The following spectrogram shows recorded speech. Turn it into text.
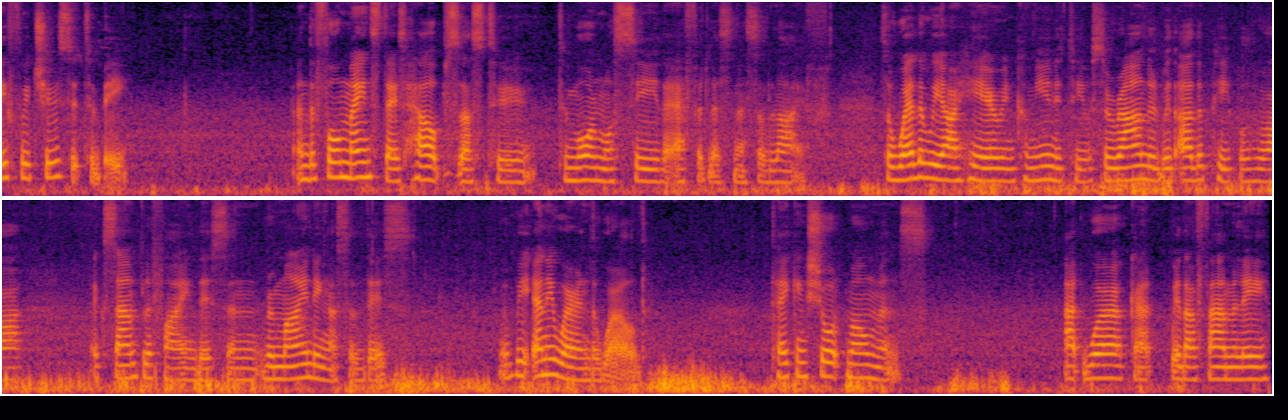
if we choose it to be. And the Four Mainstays helps us to, to more and more see the effortlessness of life. So whether we are here in community, surrounded with other people who are exemplifying this and reminding us of this. We'll be anywhere in the world, taking short moments at work, at, with our family,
